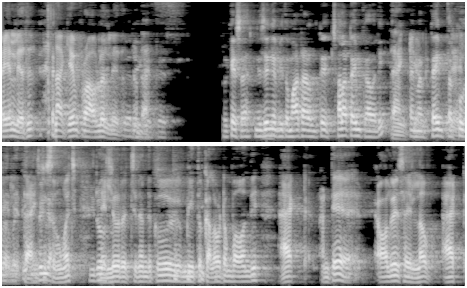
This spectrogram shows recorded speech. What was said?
భయం లేదు. నాకేం ప్రాబ్లం లేదు. ఓకే సార్ నిజంగా మీతో మాట్లాడాలంటే చాలా టైం కావాలి. టైం తక్కువ thank you so much Nellore వచ్చినందుకు మీతో కలవటం బాగుంది. యాక్ట్ అంటే always I love act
